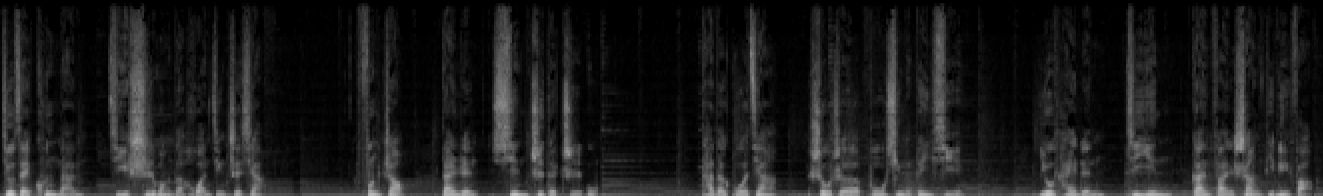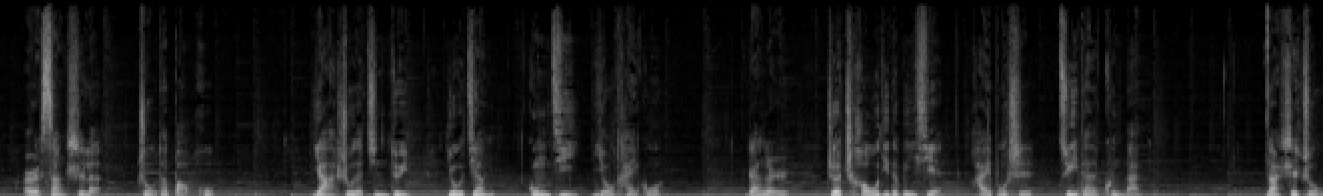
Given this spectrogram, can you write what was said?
就在困难及失望的环境之下，奉召担任先知的职务。他的国家受着不幸的威胁。犹太人既因干犯上帝律法而丧失了主的保护，亚述的军队又将攻击犹太国。然而，这仇敌的危险还不是最大的困难。那使主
